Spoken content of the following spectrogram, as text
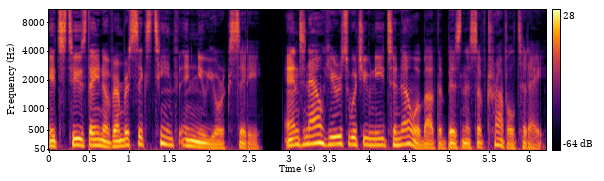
It's Tuesday, November 16th in New York City. And now here's what you need to know about the business of travel today.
